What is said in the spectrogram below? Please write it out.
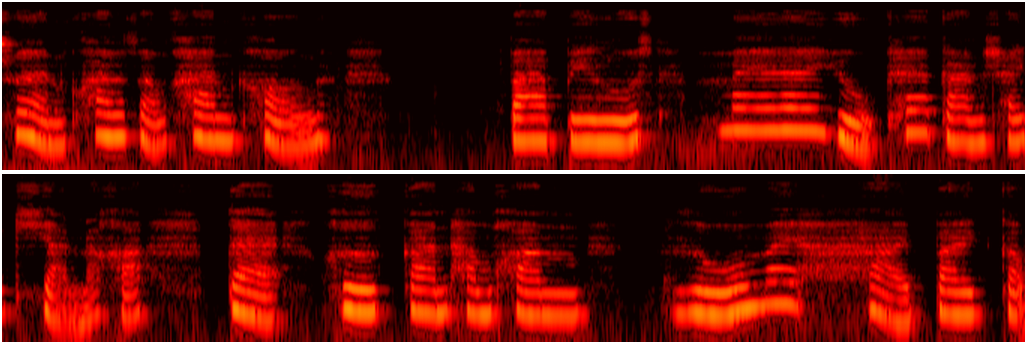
ส่วนความสำคัญของ ปาปิรุสไม่ได้อยู่แค่การใช้เขียนนะคะ แต่คือการทำความรู้ไม่หายไปกับ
